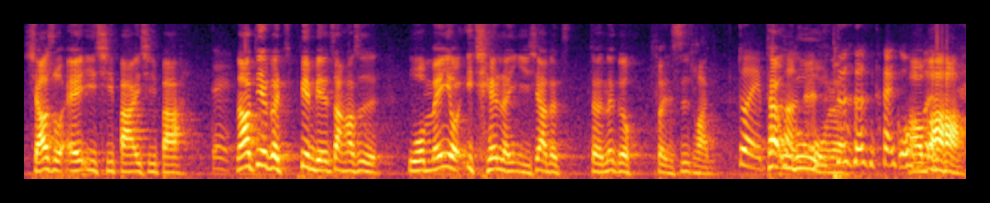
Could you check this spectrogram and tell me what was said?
小老鼠 A 一七八一七八，对，然后第二个辨别的账号是我没有一千人以下的的那个粉丝团，对，太侮辱我了，太过好不好？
